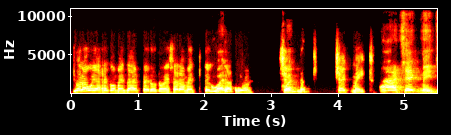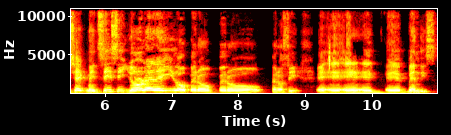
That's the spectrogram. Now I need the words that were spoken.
Yo la voy a recomendar, pero no necesariamente te gusta. Checkmate. Checkmate. Ah, Checkmate, Checkmate. Sí, sí, yo no lo he leído, pero, pero, pero sí. Eh, eh, eh Bendis.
